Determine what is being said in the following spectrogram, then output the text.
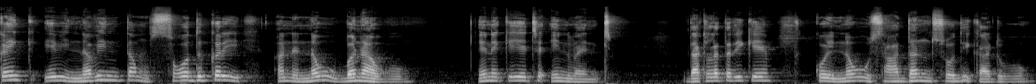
કંઈક એવી નવીનતમ શોધ કરી અને નવું બનાવવું. એને કહીએ છીએ ઇન્વેન્ટ. દાખલા તરીકે કોઈ નવું સાધન શોધી કાઢવું.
